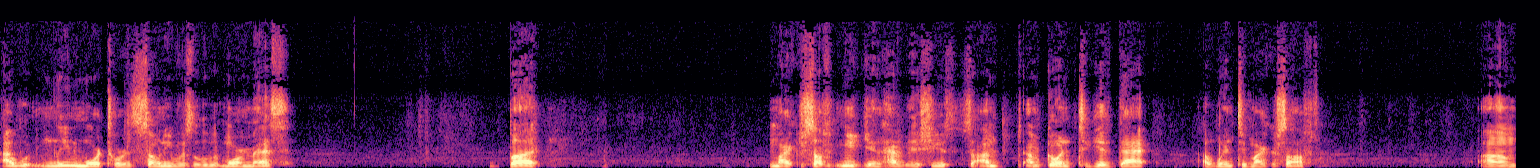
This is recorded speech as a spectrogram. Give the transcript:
I would lean more towards Sony was a little bit more mess, but Microsoft again have issues, so I'm I'm going to give that a win to Microsoft. Um,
